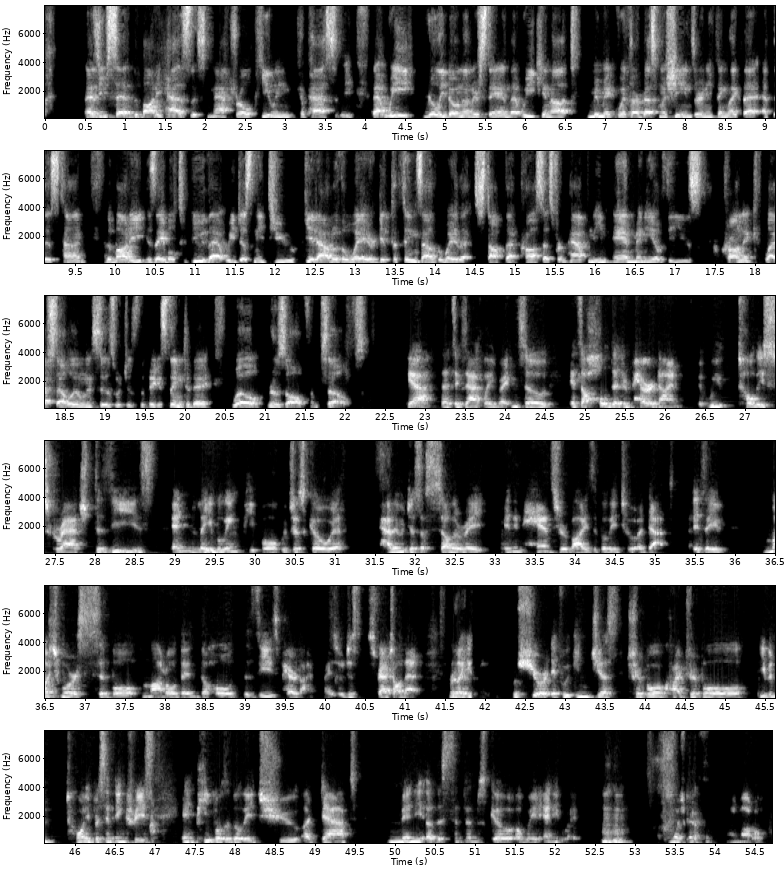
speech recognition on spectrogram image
as you said, the body has this natural healing capacity that we really don't understand, that we cannot mimic with our best machines or anything like that at this time. The body is able to do that. We just need to get out of the way or get the things out of the way that stop that process from happening. And many of these chronic lifestyle illnesses, which is the biggest thing today, will resolve themselves. Yeah, that's exactly right. And so it's a whole different paradigm. We totally scratch disease and labeling people. We just go with how do we just accelerate and enhance your body's ability to adapt? It's a much more simple model than the whole disease paradigm, right? So just scratch all that. Right. Like for sure, if we can just triple, quadruple, even 20% increase in people's ability to adapt, many of the symptoms go away anyway. Mm-hmm. Much better model.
